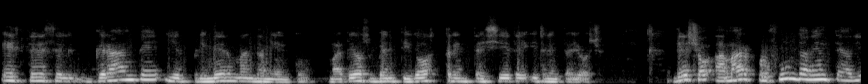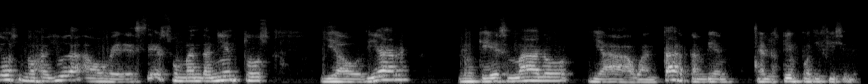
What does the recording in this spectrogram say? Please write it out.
Este es el grande y el primer mandamiento. Mateos 22, 37 y 38. De hecho, amar profundamente a Dios nos ayuda a obedecer sus mandamientos y a odiar lo que es malo y a aguantar también en los tiempos difíciles.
